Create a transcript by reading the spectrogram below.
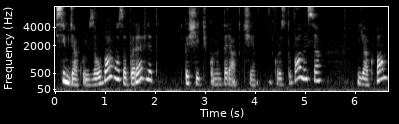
Всім дякую за увагу, за перегляд. Пишіть в коментарях, чи користувалися, як вам.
